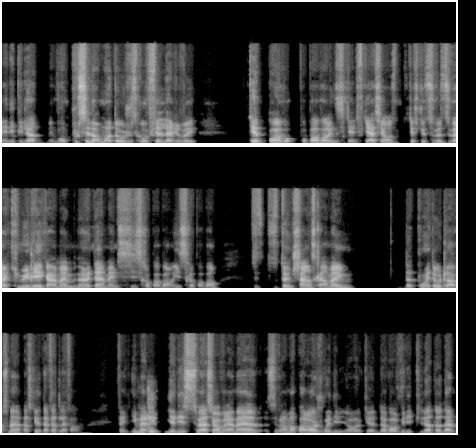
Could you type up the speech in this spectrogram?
ben, les pilotes ils vont pousser leur moto jusqu'au fil d'arrivée. Quitte pour ne pas avoir une disqualification, qu'est-ce que tu veux? Tu veux accumuler quand même un temps, même s'il ne sera pas bon, il sera pas bon. Tu, tu as une chance quand même de te pointer au classement parce que tu as fait l'effort. Fait imagine, il y a des situations vraiment, c'est vraiment pas rare euh, d'avoir vu des pilotes là, dans,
